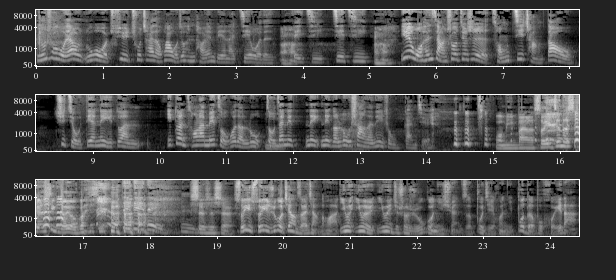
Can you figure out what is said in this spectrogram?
比如说我要如果我去出差的话，我就很讨厌别人来接我的飞机接机，因为我很享受就是从机场到去酒店那一段一段从来没走过的路，走在那那那个路上的那种感觉。我明白了，所以真的是跟性格有关系。对对对，嗯，是是是，所以所以如果这样子来讲的话，因为因为因为就说，如果你选择不结婚，你不得不回答，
